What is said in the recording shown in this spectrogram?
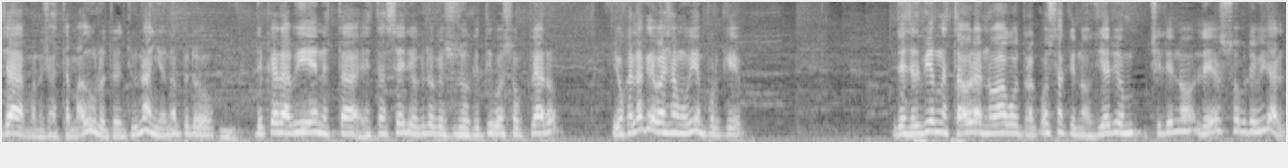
Ya, bueno, ya está maduro, 31 años, ¿no? Pero declara bien, está, está serio, creo que sus objetivos son claros y ojalá que le vaya muy bien porque desde el viernes hasta ahora no hago otra cosa que en los diarios chilenos leer sobre Vidal.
